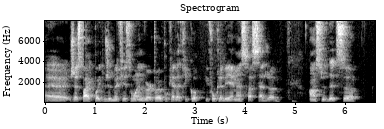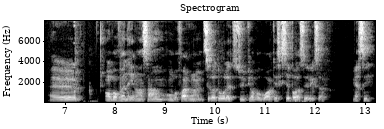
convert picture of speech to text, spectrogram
Euh, j'espère pas être obligé de me fier sur mon inverter pour que la batterie coupe. Il faut que le BMS fasse sa job. Ensuite de ça, euh, on va revenir ensemble, on va faire un petit retour là-dessus, puis on va voir qu'est-ce qui s'est passé avec ça. Merci.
